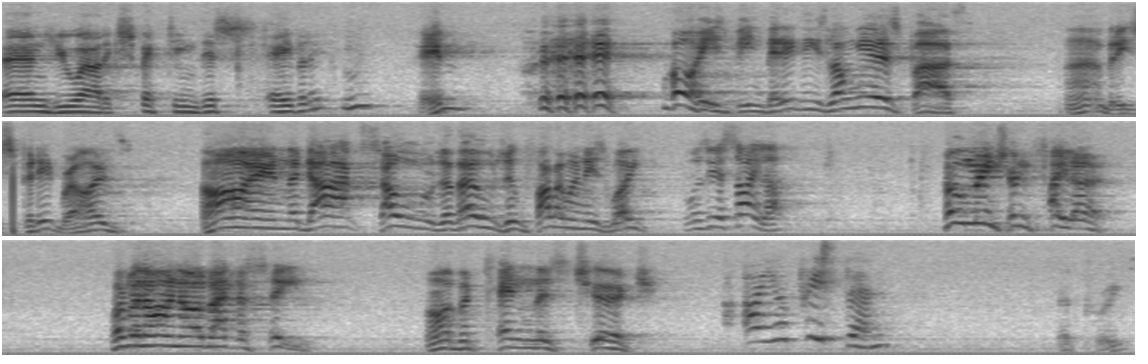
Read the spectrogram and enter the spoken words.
And you are expecting this, Avery? Hmm? Him? oh, he's been buried these long years past. Ah, but his spirit rides. Ah, in the dark souls of those who follow in his wake. Was he a sailor? Who mentioned sailor? What would I know about the sea? I but tend this church. Are you a priest then? A priest?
